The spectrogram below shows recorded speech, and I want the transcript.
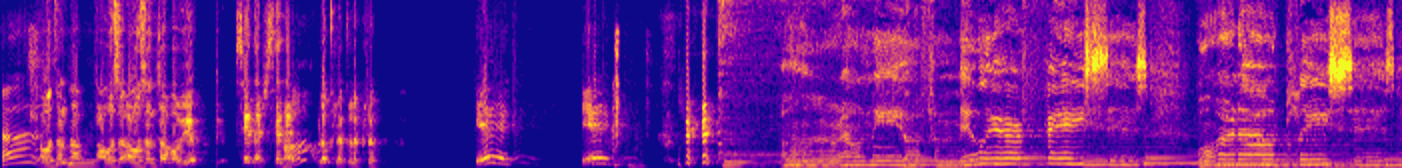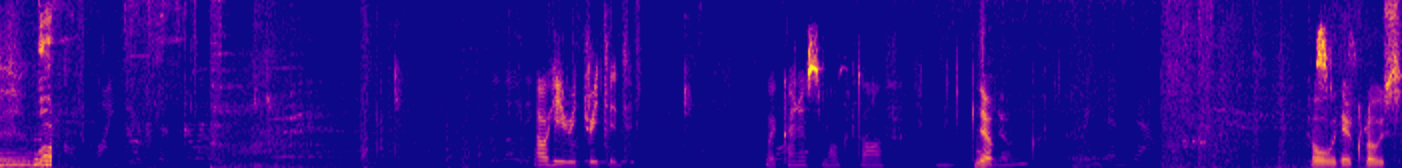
Ah! I was on top. I was I was on top of you. Stay there, stay there. Oh? Look, look, look, look. Yeah. Yeah. All around me are familiar faces, worn out places. Worn Oh, he retreated. We're kind of smoked off. Yep. Oh, they're close.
